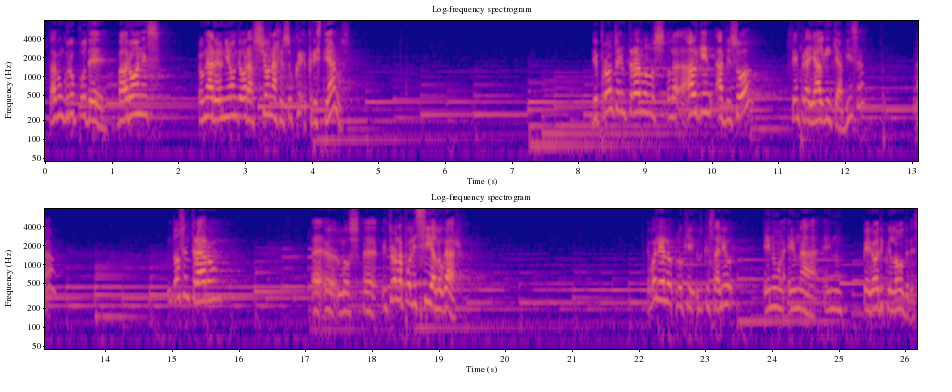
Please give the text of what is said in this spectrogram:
Estava um grupo de varones em uma reunião de oração a Jesus, cristianos. De pronto entraram, los, alguém avisou, sempre há alguém que avisa. ¿no? Então entraram eh, los, eh, entró la policía al lugar. Te voy a leer lo, que, salió en en un periódico en Londres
